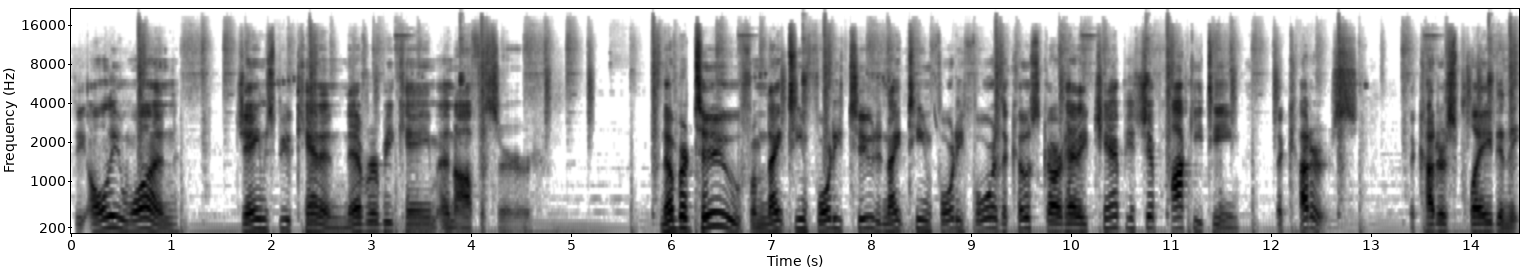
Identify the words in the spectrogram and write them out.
The only one, James Buchanan, never became an officer. Number two, from 1942 to 1944, the Coast Guard had a championship hockey team, the Cutters. The Cutters played in the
